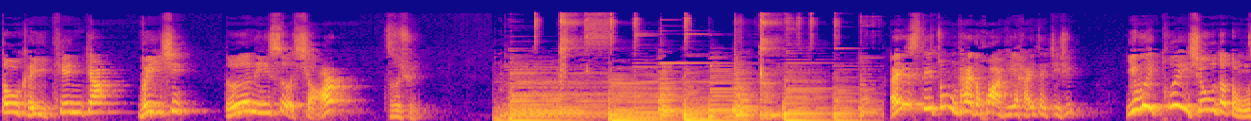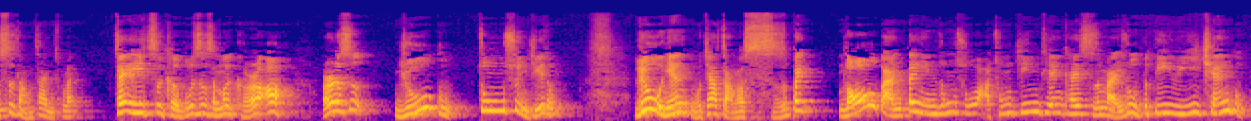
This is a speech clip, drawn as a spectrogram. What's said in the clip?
都可以添加微信德林社小二咨询。ST 众泰的话题还在继续，一位退休的董事长站出来，这一次可不是什么壳啊，而是牛股中顺捷柔。六年股价涨了十倍，老板邓英忠说啊，从今天开始买入不低于一千股，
